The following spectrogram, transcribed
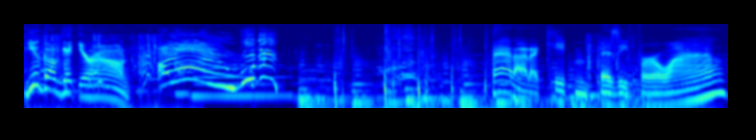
You go get your own. Aye, aye, Woody. That ought to keep him busy for a while.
